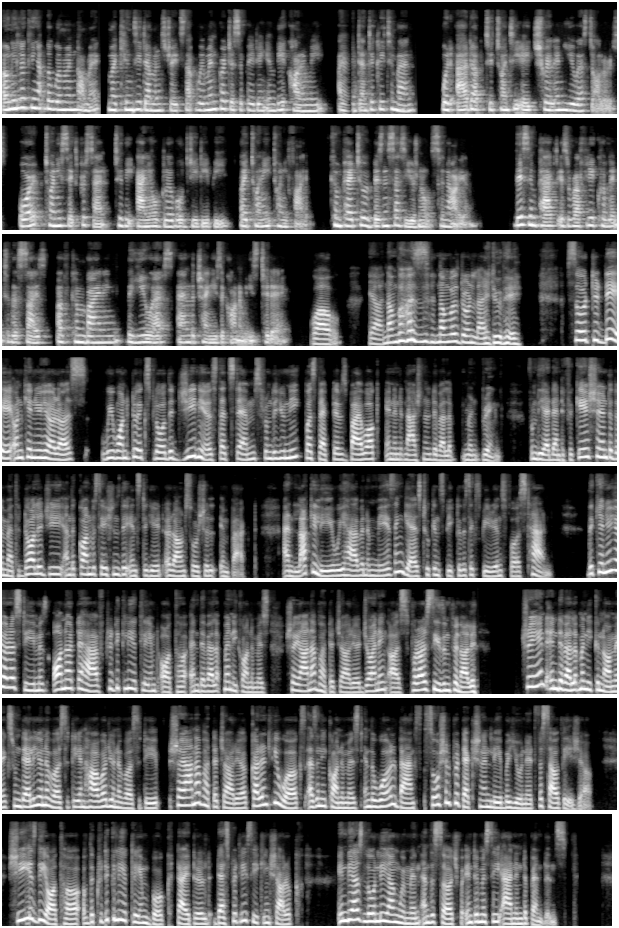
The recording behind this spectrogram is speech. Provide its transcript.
Only looking at the womenomic, McKinsey demonstrates that women participating in the economy identically to men would add up to 28 trillion US dollars, or 26% to the annual global GDP by 2025, compared to a business as usual scenario. This impact is roughly equivalent to the size of combining the US and the Chinese economies today. Wow. Yeah, numbers numbers don't lie, do they? So today on Can You Hear Us, we wanted to explore the genius that stems from the unique perspectives BIWOC and international development bring, from the identification to the methodology and the conversations they instigate around social impact. And luckily, we have an amazing guest who can speak to this experience firsthand. The Can You Hear Us team is honored to have critically acclaimed author and development economist Shrayana Bhattacharya joining us for our season finale. Trained in development economics from Delhi University and Harvard University, Shrayana Bhattacharya currently works as an economist in the World Bank's Social Protection and Labor Unit for South Asia. She is the author of the critically acclaimed book titled Desperately Seeking Shah Rukh India's Lonely Young Women and the Search for Intimacy and Independence.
